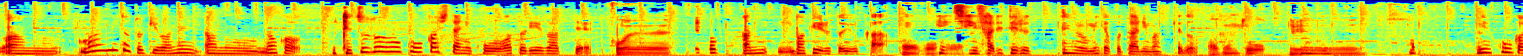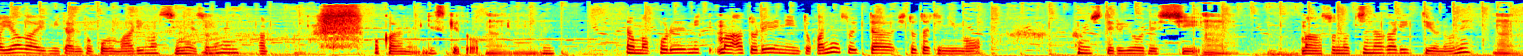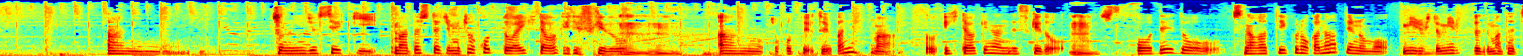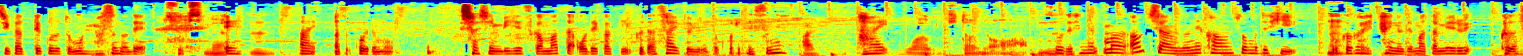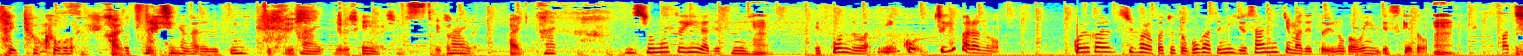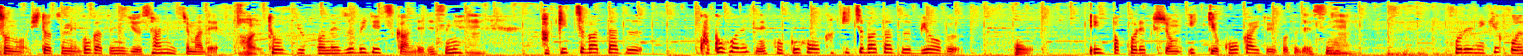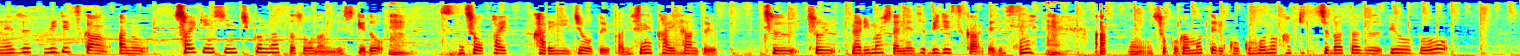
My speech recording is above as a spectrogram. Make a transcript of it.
あの、前見た時はね、あの、なんか、鉄道の高架下にこう、アトリエがあって。であん化けるというか、ほうほうほう変身されてるっていうのを見たことありますけど、あ、本当。へえ。ね、今回野外みたいなところもありますしね、その辺、あわからないんですけど。うんうん。だからまあこれ見て、まああとレーニンとかね、そういった人たちにも扮してるようですしう、ん。まあそのつながりっていうのをね、うん。あのーその20世紀、まあ私たちもちょこっとは生きたわけですけど、うんうん。あの、ちょこっとというかね、まあ生きたわけなんですけど、うん。そこでどう繋がっていくのかなっていうのも、見る人見る人でまた違ってくると思いますので、そうですね。うん。はい。あとこれも、写真美術館またお出かけくださいというところですね。はい。はい。は行きたいなうんそうですね。まあ、青地さんのね、感想もぜひ伺いたいので、またメールくださいと、こう、はい。おぜ伝えしながらですね。ひぜひ、はいよろしくお願いします。ということで。はいはい。はい。その次がですね、うん。え今度はにこう次からの、これからしばらくはちょっと5月23日までというのが多いんですけど、うん。まずその一つ目、5月23日まで、はい。東京の根津美術館でですね、うん。柿つばたず、国宝ですね、国宝柿つばたず屏風。インパコレクション一挙公開ということですね。うん。これね、結構根津美術館、あの、最近新築になったそうなんですけど、うん。そう会、会場というかですね、会館という、そうそうなりました根津美術館でですね、うん。あの、そこが持ってる国宝の柿つばたず屏風を、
